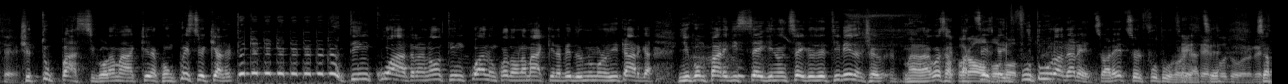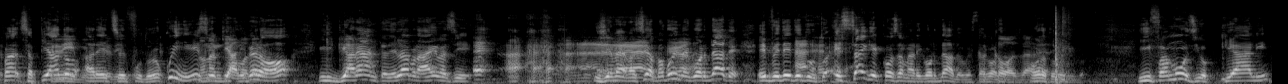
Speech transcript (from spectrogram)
Sì. Cioè tu passi con la macchina con questi occhiali, tu, tu, tu, ti inquadrano, ti inquadrano, inquadrano la macchina, vedo il numero di targa, gli compare chi sei, chi non sei, cosa ti vedono, cioè, ma la cosa Tipo pazzesca, il Robocop. futuro ad Arezzo, Arezzo è il futuro Sì, sì, ragazzi. il eh. futuro, Arezzo il futuro. sappiatelo, Incredibile, Arezzo è il futuro. Quindi questi occhiali però, il garante della privacy, eh, dice, beh, ma, sì, ma voi mi guardate e vedete tutto. E sai che cosa mi ha ricordato questa cosa? Cosa, Ora te lo dico. I famosi occhiali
